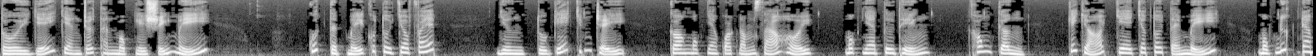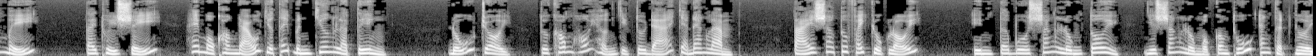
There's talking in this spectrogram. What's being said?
Tôi dễ dàng trở thành một nghệ sĩ Mỹ. Quốc tịch Mỹ của tôi cho phép, nhưng tôi ghét chính trị. Còn một nhà hoạt động xã hội, một nhà từ thiện, không cần. Cái chỗ che cho tôi tại Mỹ, một nước Nam Mỹ, tại Thụy Sĩ hay một hòn đảo giữa Thái Bình Dương là tiền. Đủ rồi, tôi không hối hận việc tôi đã và đang làm. Tại sao tôi phải chuộc lỗi? Interpol săn lùng tôi như săn lùng một con thú ăn thịt người.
